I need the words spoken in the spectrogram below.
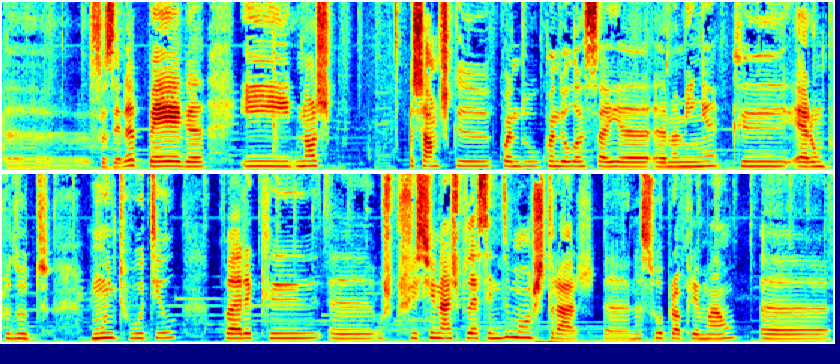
uh, fazer a pega e nós achámos que quando, quando eu lancei a, a maminha que era um produto muito útil para que uh, os profissionais pudessem demonstrar uh, na sua própria mão uh,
